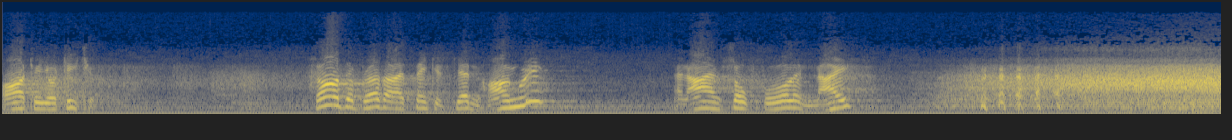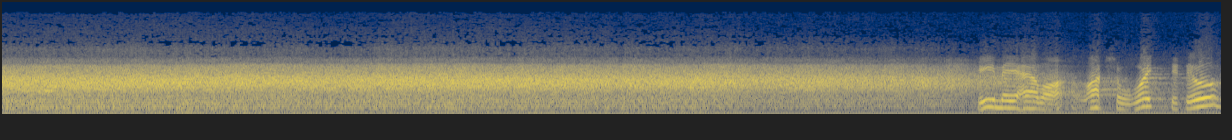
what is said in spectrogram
or to your teacher. So the brother, I think, is getting hungry, and I'm so full and nice. he may have a, lots of work to do,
